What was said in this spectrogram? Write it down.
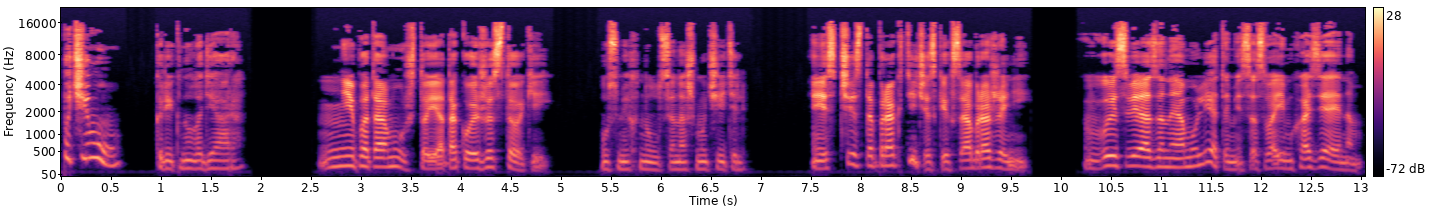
Почему?» — крикнула Диара. «Не потому, что я такой жестокий», — усмехнулся наш мучитель. «Из чисто практических соображений. Вы связаны амулетами со своим хозяином.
